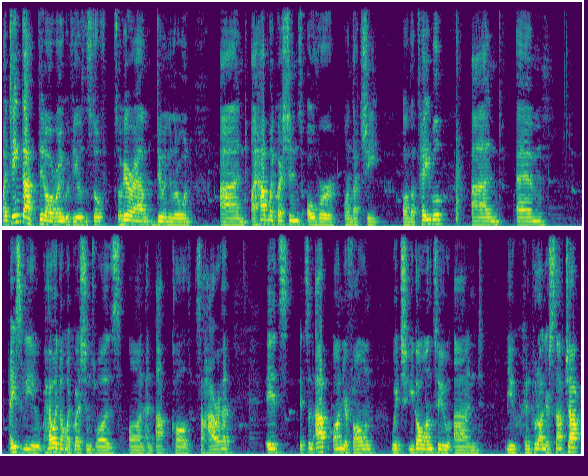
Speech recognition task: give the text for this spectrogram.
I think that did alright with views and stuff. So here I am doing another one, and I have my questions over on that sheet, on that table, and um, basically how I got my questions was on an app called Sarahah. It's it's an app on your phone which you go onto and you can put it on your Snapchat.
